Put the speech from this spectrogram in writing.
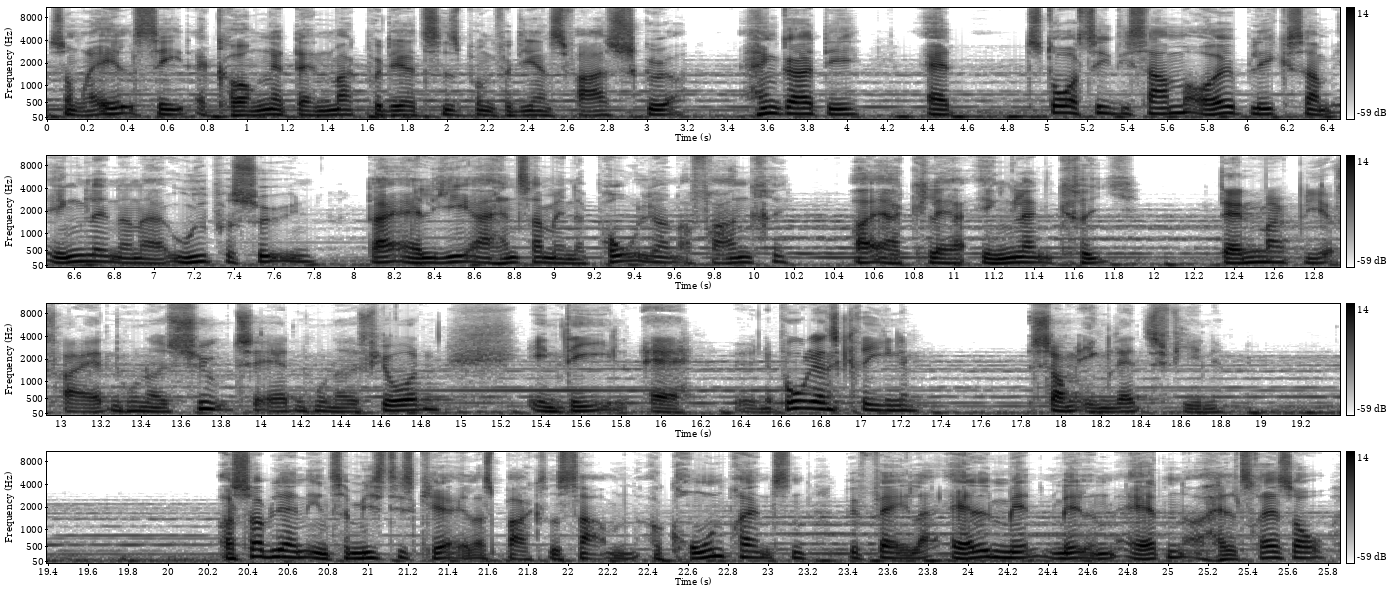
som reelt set er kongen af Danmark på det her tidspunkt, fordi hans far er skør, han gør det, at Stort set i samme øjeblik, som englænderne er ude på søen, der allierer han sig med Napoleon og Frankrig og erklærer England krig. Danmark bliver fra 1807 til 1814 en del af øh, Napoleonskrigene som Englands fjende. Og så bliver en intermistisk her ellers bakset sammen, og kronprinsen befaler alle mænd mellem 18 og 50 år,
